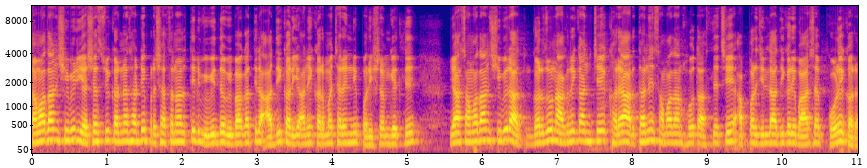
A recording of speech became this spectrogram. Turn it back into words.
समाधान शिबिर यशस्वी करण्यासाठी प्रशासनातील विविध विभागातील अधिकारी आणि कर्मचाऱ्यांनी परिश्रम घेतले. या समाधान शिबिरात गरजू नागरिकांचे खऱ्या अर्थाने समाधान होत असल्याचे अप्पर जिल्हाधिकारी बाळासाहेब कोळेकर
